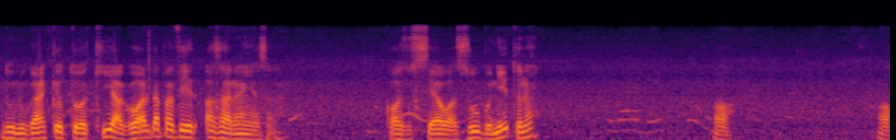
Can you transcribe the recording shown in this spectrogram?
Do lugar que eu tô aqui agora dá pra ver as aranhas, ó. Por causa do céu azul bonito, né? Ó. Ó.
